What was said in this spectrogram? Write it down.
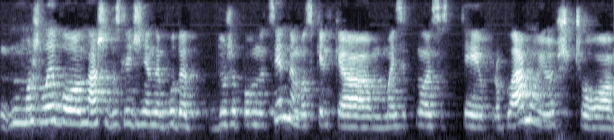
Можливо, наше дослідження не буде дуже повноцінним, оскільки ми зіткнулися з тією проблемою, що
